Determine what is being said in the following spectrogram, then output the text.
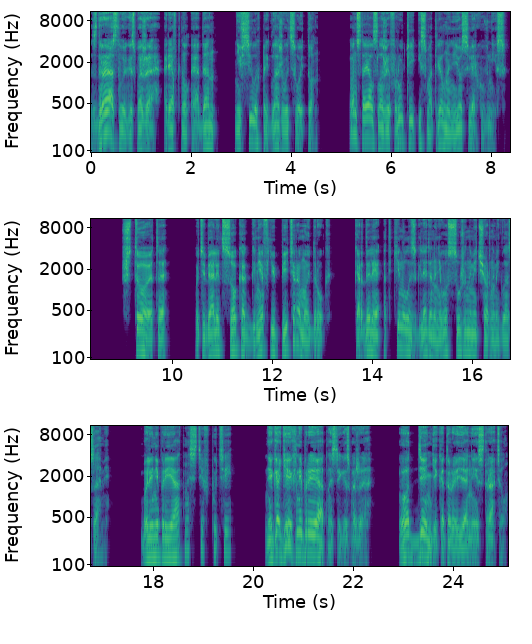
«Здравствуй, госпожа!» — рявкнул Эодан, не в силах приглаживать свой тон. Он стоял, сложив руки, и смотрел на нее сверху вниз. «Что это? У тебя лицо, как гнев Юпитера, мой друг!» Корделия откинулась, глядя на него суженными черными глазами. «Были неприятности в пути?» «Никаких неприятностей, госпожа. Вот деньги, которые я не истратил».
